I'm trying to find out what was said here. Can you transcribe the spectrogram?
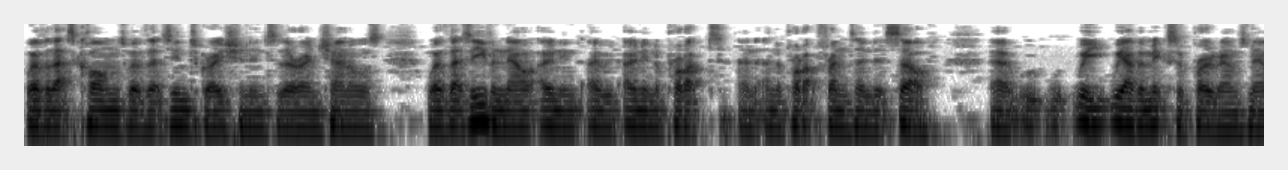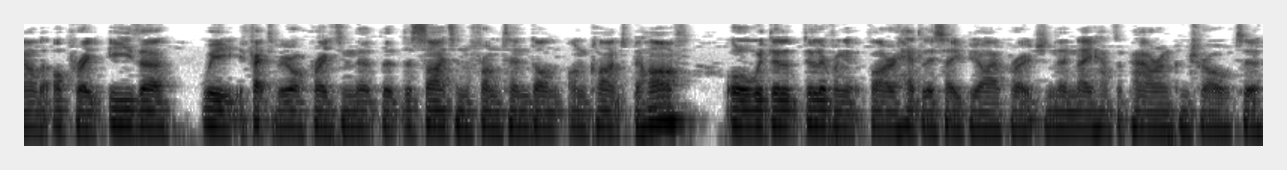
whether that's comms, whether that's integration into their own channels, whether that's even now owning owning the product and, and the product front end itself. Uh, we we have a mix of programs now that operate either we effectively are operating the, the, the site and the front end on, on client's behalf, or we're de- delivering it via a headless API approach, and then they have the power and control to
